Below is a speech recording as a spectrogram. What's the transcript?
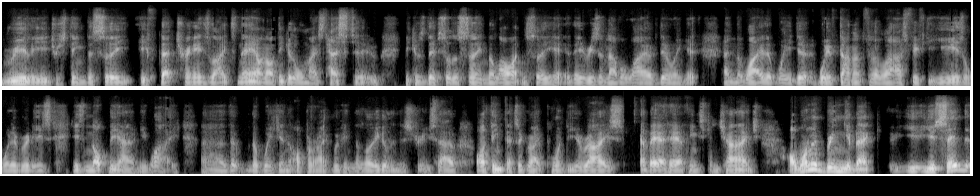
really interesting to see if that translates now, and I think it almost has to because they've sort of seen the light and see there is another way of doing it, and the way that we do we've done it for the last fifty years or whatever it is is not the only way uh, that that we can operate within the legal industry. So I think that's a great point that you raise about how things can change. I want to bring you back. You, you said,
